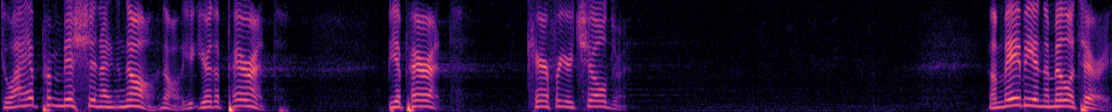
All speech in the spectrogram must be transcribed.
do I have permission? I, no, no. You're the parent. Be a parent. Care for your children. Now, maybe in the military,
